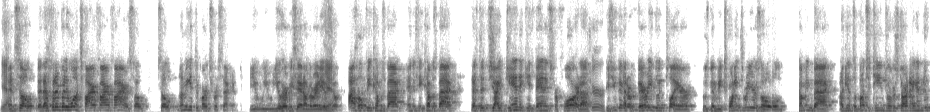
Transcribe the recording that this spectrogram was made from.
Yeah. And so that's what everybody wants. Fire, fire, fire. So so let me get to Mertz for a second. You you, you heard me say it on the radio yeah. show. I hope he comes back. And if he comes back, that's a gigantic advantage for Florida. Sure. Because you got a very good player who's going to be 23 years old coming back against a bunch of teams who are starting a new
